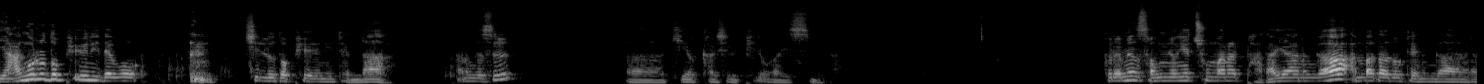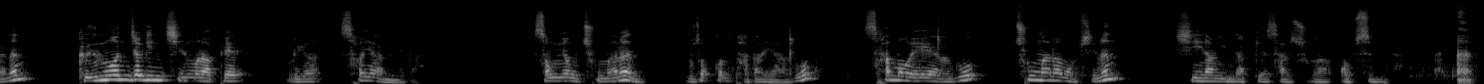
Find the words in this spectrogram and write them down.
양으로도 표현이 되고 질로도 표현이 된다 하는 것을 어, 기억하실 필요가 있습니다. 그러면 성령의 충만을 받아야 하는가 안 받아도 되는가라는 근원적인 질문 앞에 우리가 서야 합니다. 성령 충만은 무조건 받아야 하고 사모해야 하고 충만함 없이는 신앙인답게 살 수가 없습니다.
